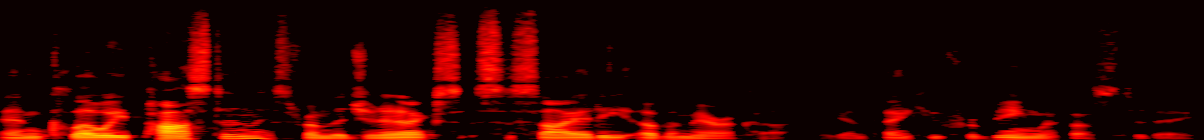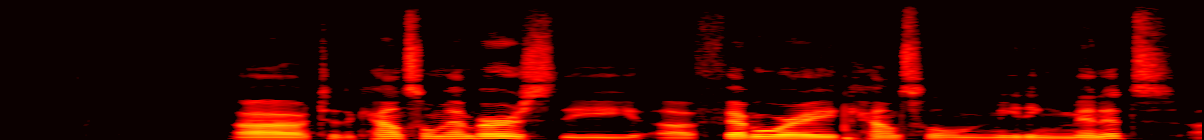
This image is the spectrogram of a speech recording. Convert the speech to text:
And Chloe Poston is from the Genetics Society of America. Again, thank you for being with us today. Uh, to the council members, the uh, February council meeting minutes uh,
